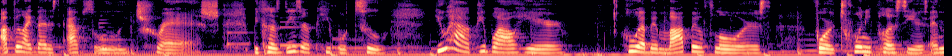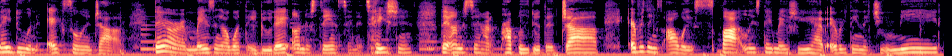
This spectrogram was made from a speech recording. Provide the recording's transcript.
I feel like that is absolutely trash because these are people too. You have people out here who have been mopping floors for 20 plus years and they do an excellent job. They are amazing at what they do. They understand sanitation, they understand how to properly do their job. Everything's always spotless. They make sure you have everything that you need.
